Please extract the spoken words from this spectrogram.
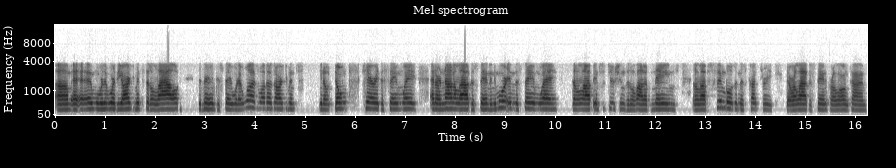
um, and, and were, the, were the arguments that allowed the name to stay what it was. Well, those arguments, you know, don't carry the same weight and are not allowed to stand anymore in the same way that a lot of institutions and a lot of names and a lot of symbols in this country that were allowed to stand for a long time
